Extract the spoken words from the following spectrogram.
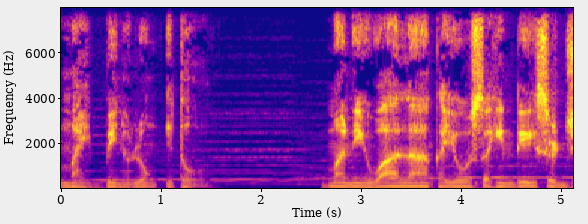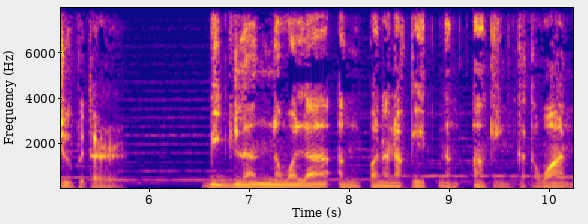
May binulong ito. Maniwala kayo sa hindi, Sir Jupiter biglang nawala ang pananakit ng aking katawan.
